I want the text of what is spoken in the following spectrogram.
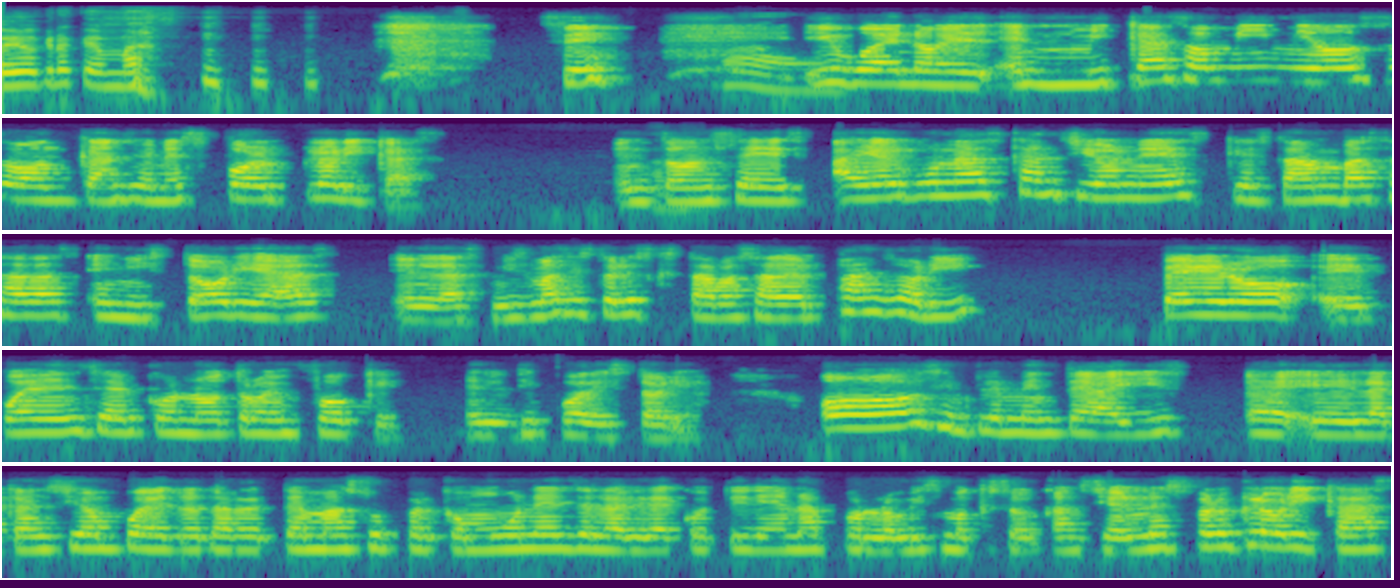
Yo, creo que más. Sí. Y bueno, en mi caso, Minions son canciones folclóricas. Entonces, hay algunas canciones que están basadas en historias, en las mismas historias que está basada el Pansori, pero eh, pueden ser con otro enfoque, el tipo de historia. O simplemente ahí eh, eh, la canción puede tratar de temas súper comunes de la vida cotidiana, por lo mismo que son canciones folclóricas,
